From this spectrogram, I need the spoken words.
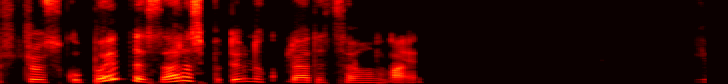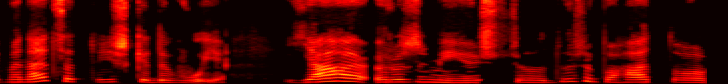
щось купити, зараз потрібно купляти це онлайн. І мене це трішки дивує. Я розумію, що дуже багато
